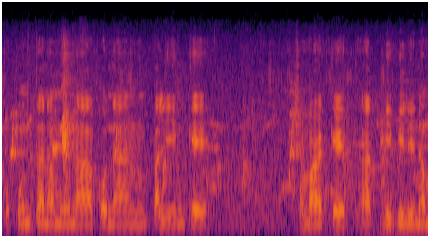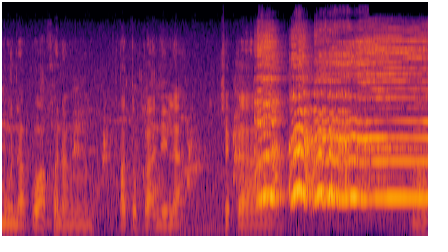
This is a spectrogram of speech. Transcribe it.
pupunta na muna ako ng palengke sa market at bibili na muna po ako ng patuka nila. Tsaka ah,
